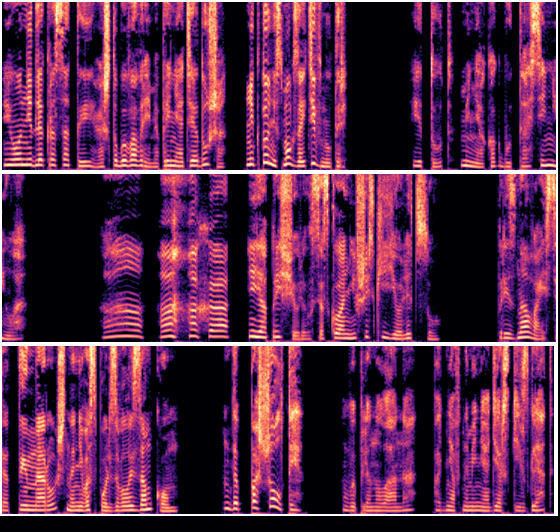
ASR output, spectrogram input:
И он не для красоты, а чтобы во время принятия душа никто не смог зайти внутрь». И тут меня как будто осенило. А, а-ха-ха. Я прищурился, склонившись к ее лицу. Признавайся, ты нарочно не воспользовалась замком. Да пошел ты, выплюнула она, подняв на меня дерзкий взгляд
